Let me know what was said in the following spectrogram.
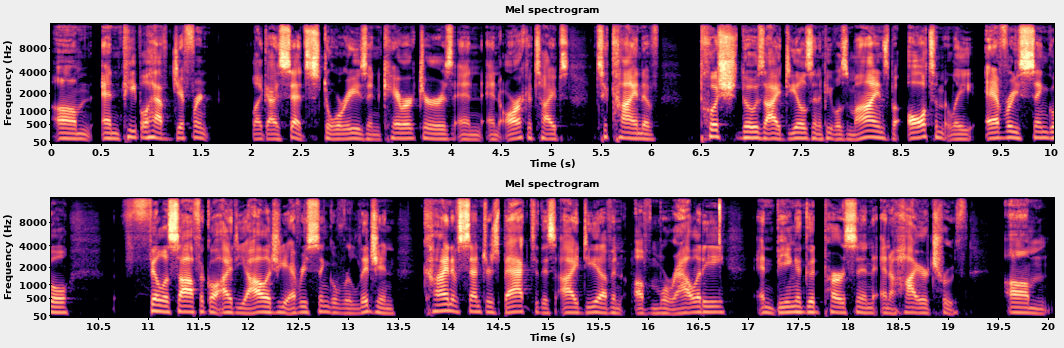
Um, and people have different, like I said, stories and characters and and archetypes to kind of push those ideals into people's minds. But ultimately, every single philosophical ideology, every single religion kind of centers back to this idea of an of morality and being a good person and a higher truth. Um,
